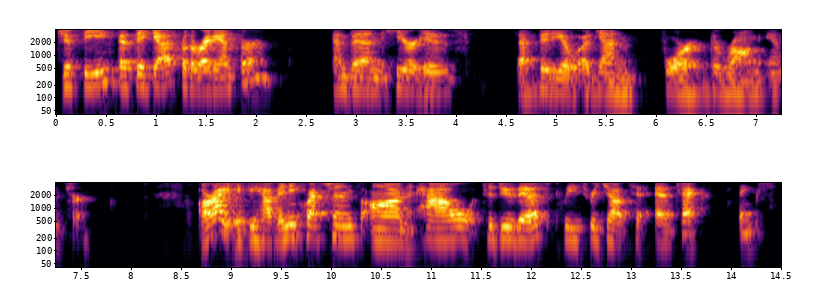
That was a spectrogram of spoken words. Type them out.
Jiffy that they get for the right answer. And then here is that video again for the wrong answer. All right, if you have any questions on how to do this, please reach out to EdTech. Thanks.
